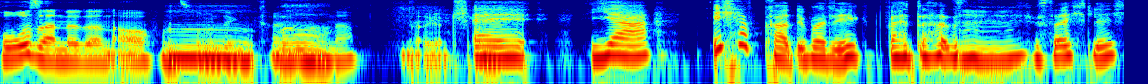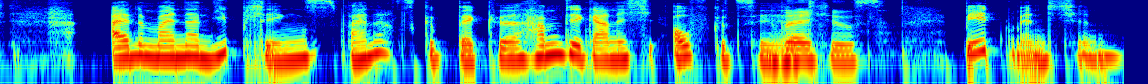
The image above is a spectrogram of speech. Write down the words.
Rosane dann auch und so Mm, unbedingt. boah. Ne? Ja, ganz. Äh, ja, Ich habe gerade überlegt, weil Mhm. tatsächlich eine meiner Lieblings-Weihnachtsgebäcke haben wir gar nicht aufgezählt. Welches? Beetmännchen.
